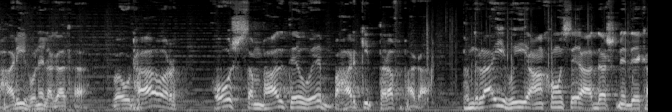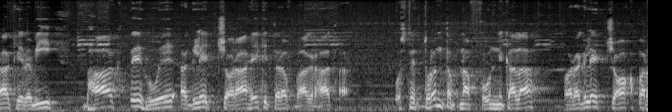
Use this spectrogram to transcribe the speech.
भारी होने लगा था। वह उठा और होश संभालते हुए बाहर की तरफ़ भागा। धुंधलाई हुई आँखों से आदर्श ने देखा कि रवि भागते हुए अगले चौराहे की तरफ़ भाग रहा था। उसने तुरंत अपना फ़ोन निकाला और अगले चौक पर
